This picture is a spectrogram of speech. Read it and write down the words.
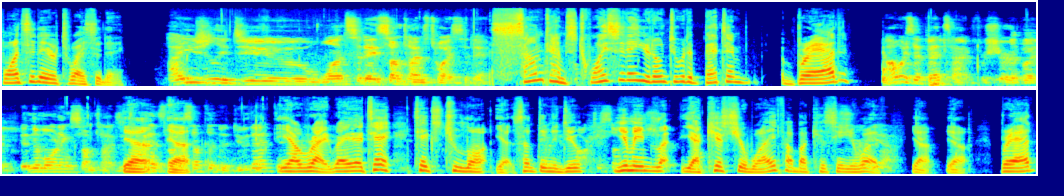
Once a day or twice a day? I usually do once a day, sometimes twice a day. Sometimes twice a day. You don't do it at bedtime, Brad. Always at bedtime for sure, but in the morning sometimes. It yeah, depends. yeah. Something to do that. Day. Yeah, right, right. It ta- takes too long. Yeah, something to do. To you mean, yeah, kiss your wife? How about kissing sure, your wife? Yeah. yeah, yeah. Brad,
